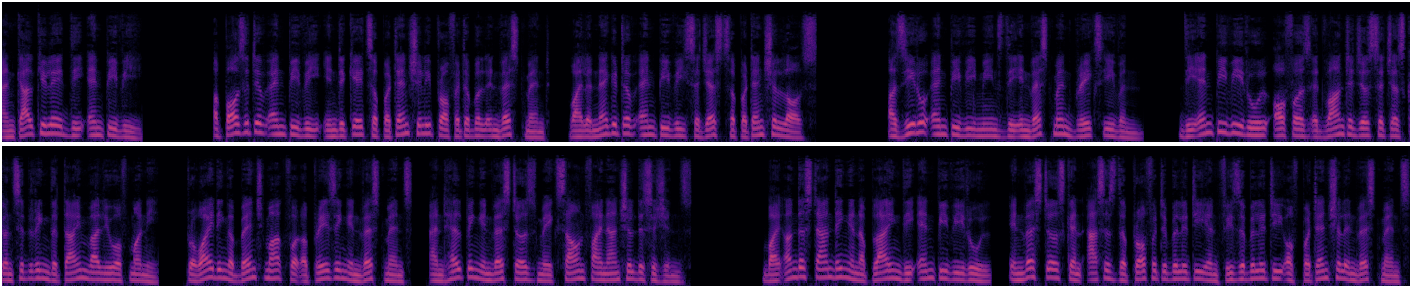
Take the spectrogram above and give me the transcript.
and calculate the NPV. A positive NPV indicates a potentially profitable investment, while a negative NPV suggests a potential loss. A zero NPV means the investment breaks even. The NPV rule offers advantages such as considering the time value of money, providing a benchmark for appraising investments, and helping investors make sound financial decisions. By understanding and applying the NPV rule, investors can assess the profitability and feasibility of potential investments,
